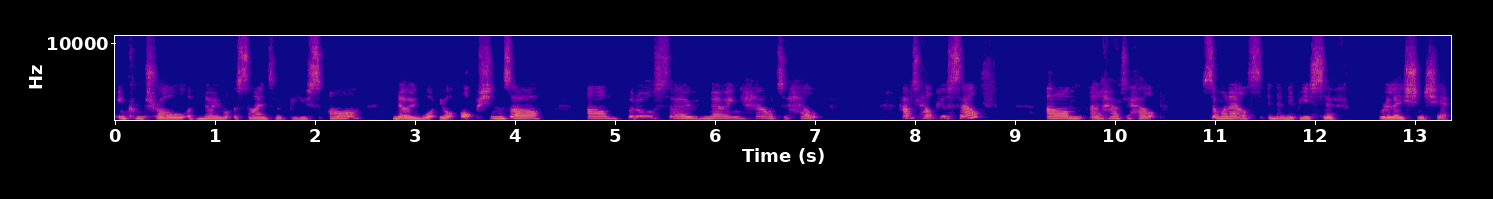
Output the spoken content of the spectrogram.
in control of knowing what the signs of abuse are, knowing what your options are, um, but also knowing how to help how to help yourself um, and how to help someone else in an abusive relationship.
